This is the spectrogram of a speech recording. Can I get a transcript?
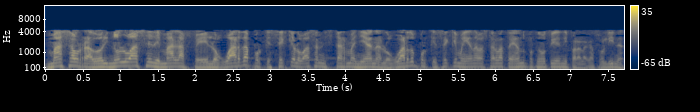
más ahorrador y no lo hace de mala fe, lo guarda porque sé que lo vas a necesitar mañana, lo guardo porque sé que mañana va a estar batallando porque no tiene ni para la gasolina.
